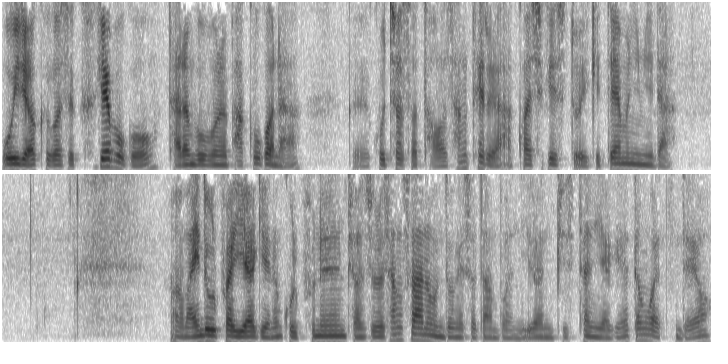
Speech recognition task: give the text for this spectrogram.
오히려 그것을 크게 보고 다른 부분을 바꾸거나 그 고쳐서 더 상태를 악화시킬 수도 있기 때문입니다. 어, 마인드 골프와 이야기에는 골프는 변수를 상쇄하는 운동에서도 한번 이런 비슷한 이야기를 했던 것 같은데요.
